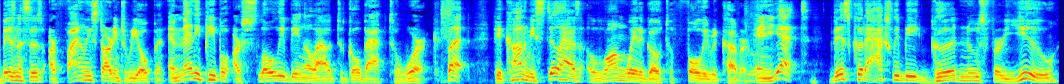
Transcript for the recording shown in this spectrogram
businesses are finally starting to reopen and many people are slowly being allowed to go back to work. But the economy still has a long way to go to fully recover. And yet, this could actually be good news for you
